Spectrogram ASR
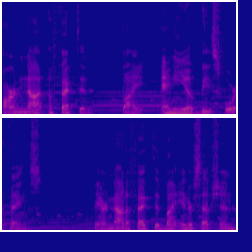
are not affected by any of these four things. They are not affected by interception,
